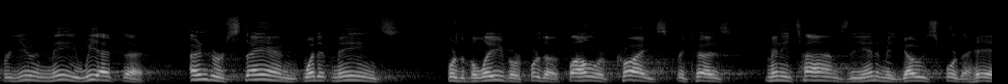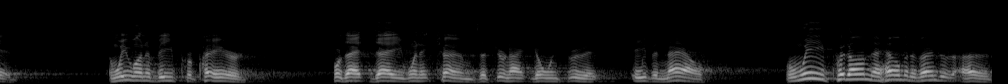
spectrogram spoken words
for you and me, we have to understand what it means for the believer, for the follower of Christ, because many times the enemy goes for the head. And we want to be prepared for that day when it comes if you're not going through it even now. When we put on the helmet of, under, of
